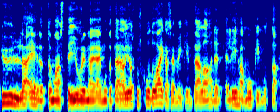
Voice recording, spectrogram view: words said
Kyllä, ehdottomasti juuri näin. Mutta tämä on joskus kuultu aikaisemminkin, tämä Lahden lihamuki, mutta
